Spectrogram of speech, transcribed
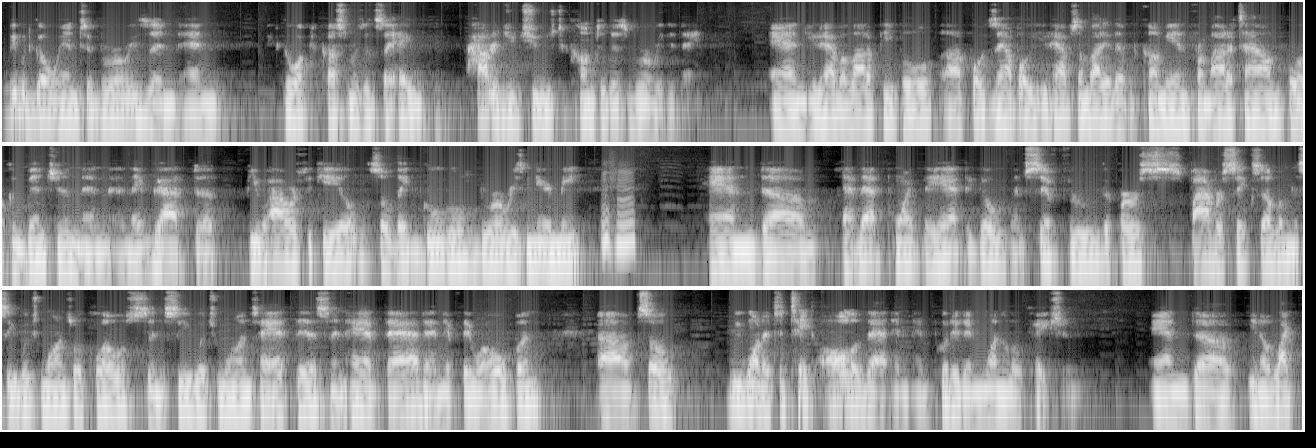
we would go into breweries and and go up to customers and say, "Hey, how did you choose to come to this brewery today?" and you'd have a lot of people. Uh, for example, you'd have somebody that would come in from out of town for a convention, and, and they've got a few hours to kill, so they Googled breweries near me, mm-hmm. and um, at that point, they had to go and sift through the first five or six of them to see which ones were close and see which ones had this and had that, and if they were open. Uh, so we wanted to take all of that and, and put it in one location. And, uh, you know, like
